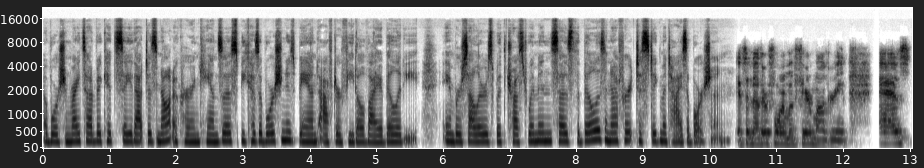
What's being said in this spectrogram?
Abortion rights advocates say that does not occur in Kansas because abortion is banned after fetal viability. Amber Sellers with Trust Women says the bill is an effort to stigmatize abortion. It's another form of fear mongering as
